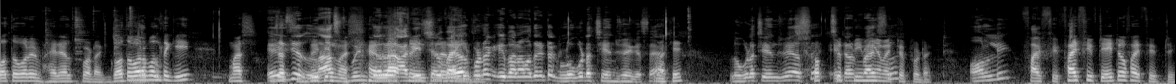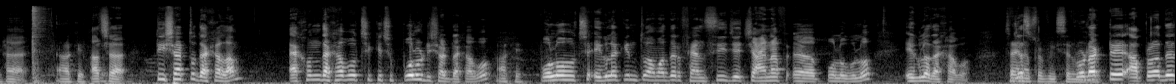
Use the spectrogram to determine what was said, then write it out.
গতবারের ভাইরাল প্রোডাক্ট গতবার বলতে কি মাস এই যে লাস্ট উইন্টারের আগে ছিল ভাইরাল প্রোডাক্ট এবার আমাদের এটা লোগোটা চেঞ্জ হয়ে গেছে। ওকে লোগোটা চেঞ্জ হয়ে আছে এটার প্রিমিয়াম প্রাইস একটা প্রোডাক্ট অনলি 550 550 এটাও 550 হ্যাঁ। ওকে আচ্ছা টি-শার্ট তো দেখালাম। এখন দেখাবো হচ্ছে কিছু পোলো টি-শার্ট দেখাবো। ওকে পোলো হচ্ছে এগুলো কিন্তু আমাদের ফ্যান্সি যে চায়না পোলোগুলো এগুলো দেখাবো। প্রোডাক্টে আপনাদের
